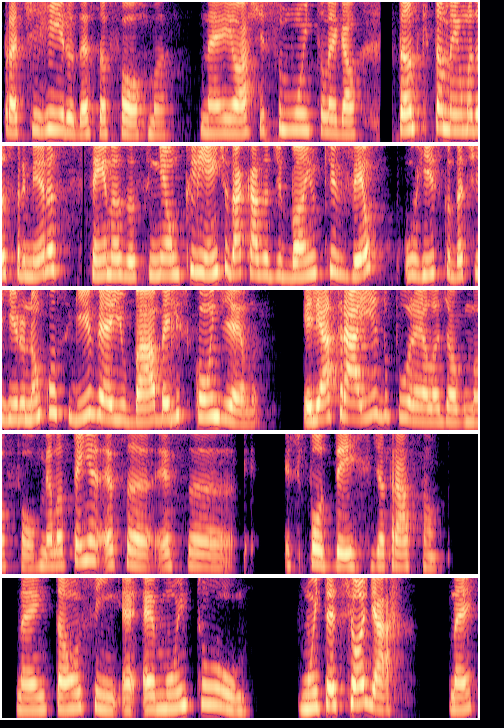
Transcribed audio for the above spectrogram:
para Chihiro dessa forma, né? Eu acho isso muito legal. Tanto que também uma das primeiras cenas, assim, é um cliente da casa de banho que vê o, o risco da Chihiro não conseguir ver a Yubaba, ele esconde ela. Ele é atraído por ela de alguma forma. Ela tem essa, essa, esse poder de atração né? Então, assim, é, é muito, muito esse olhar, né?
